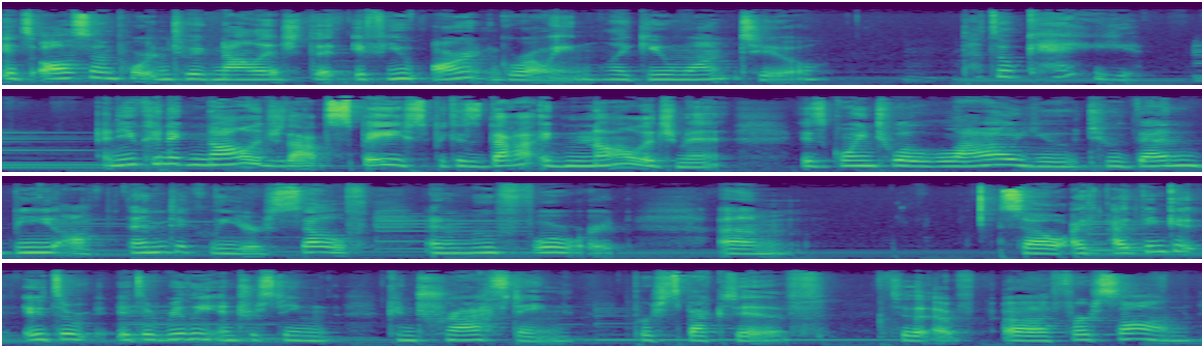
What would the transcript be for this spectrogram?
it's also important to acknowledge that if you aren't growing like you want to, that's okay. And you can acknowledge that space because that acknowledgement is going to allow you to then be authentically yourself and move forward. Um, so I, I think it, it's a it's a really interesting contrasting perspective to the uh, first song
